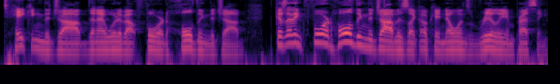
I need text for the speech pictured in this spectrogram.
taking the job than I would about Ford holding the job because I think Ford holding the job is like okay, no one's really impressing.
